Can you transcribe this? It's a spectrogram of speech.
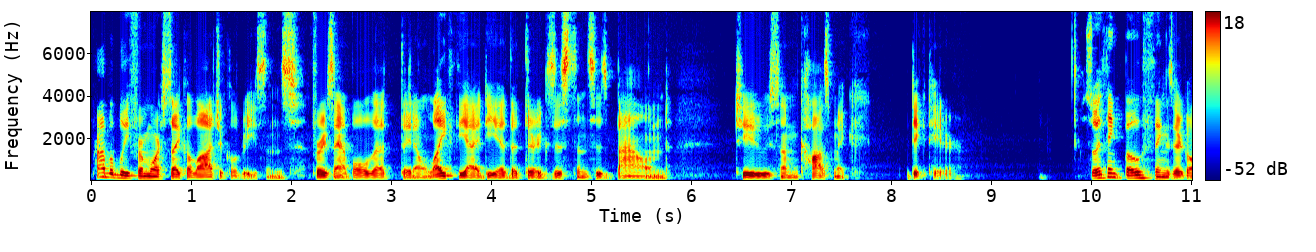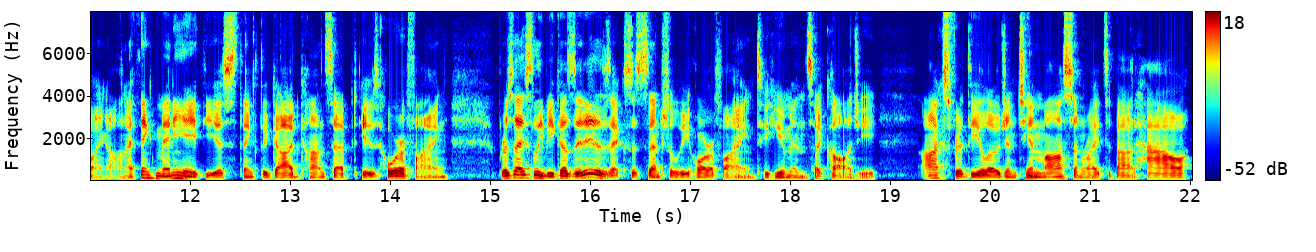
probably for more psychological reasons. For example, that they don't like the idea that their existence is bound to some cosmic dictator. So I think both things are going on. I think many atheists think the God concept is horrifying precisely because it is existentially horrifying to human psychology. Oxford theologian Tim Mawson writes about how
